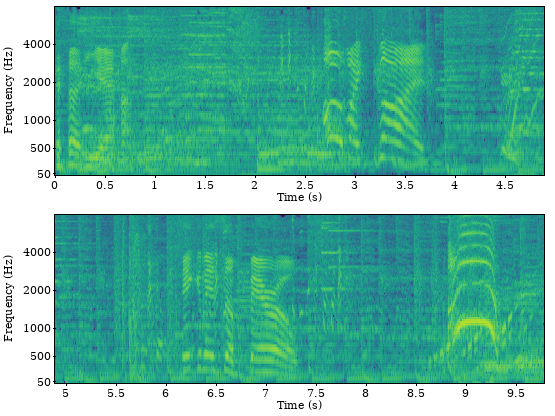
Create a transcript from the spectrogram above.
yeah. God! Make him into a pharaoh. Ah!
